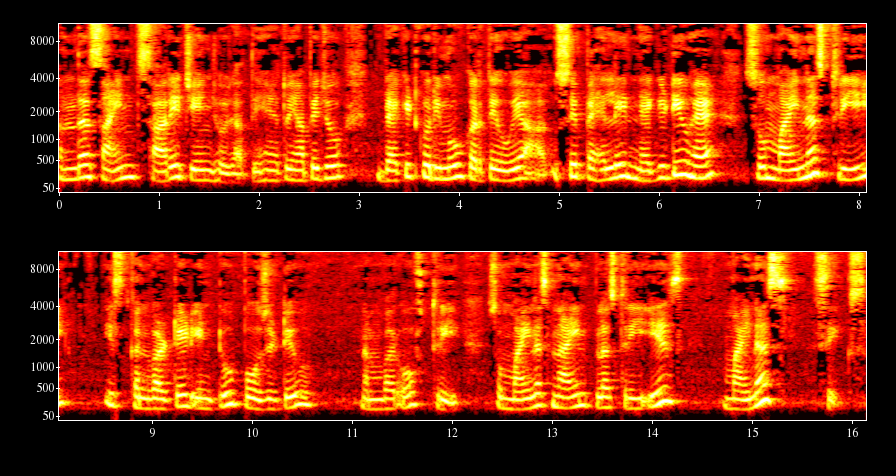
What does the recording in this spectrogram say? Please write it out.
अंदर साइन सारे चेंज हो जाते हैं। तो यहाँ पे जो ब्रैकेट को रिमूव करते हुए, उससे पहले नेगेटिव है so minus three is converted into positive number of three so minus nine plus three is minus six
